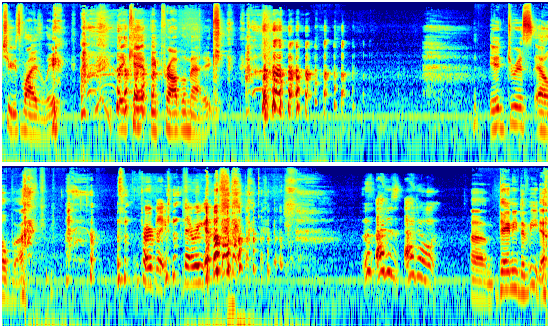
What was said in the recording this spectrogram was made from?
Choose wisely. they can't be problematic. Idris Elba. Perfect. There we go. I just I don't Um, Danny DeVito.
